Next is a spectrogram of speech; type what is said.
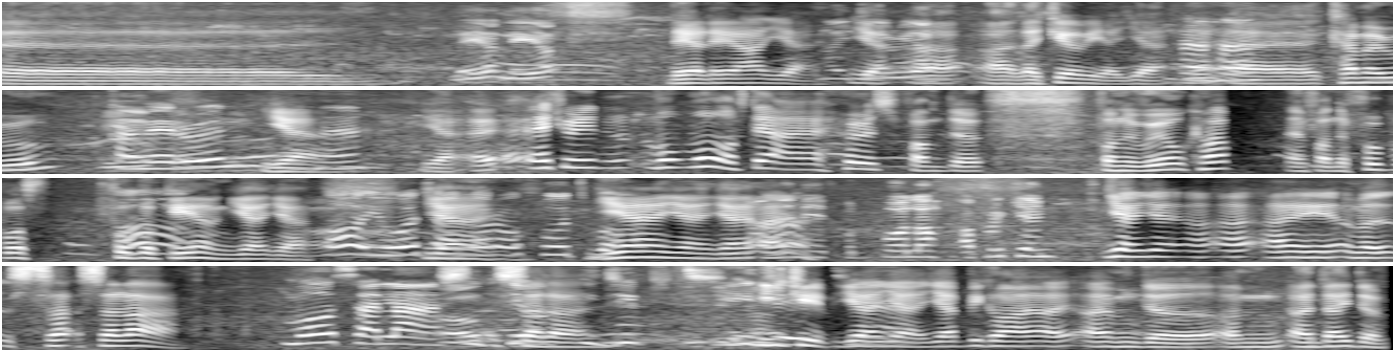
uh, Leia, Leia. There they are. Yeah, Nigeria? yeah, uh, uh, Nigeria. Yeah, uh Cameroon. Cameroon. Yeah, yeah. Uh, actually, mo- more of that I heard from the from the World Cup. and from the football football Oh. game. Yeah, yeah. Oh, you watch yeah. a lot of football. Yeah, yeah, yeah. I- Any footballer, African? yeah, yeah. I, I am a Salah. Mo Salah, Oh, Salah. Egypt, Egypt, yeah, yeah, yeah, because I, I- I'm the um, I like the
